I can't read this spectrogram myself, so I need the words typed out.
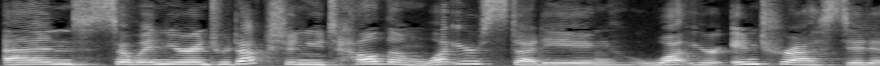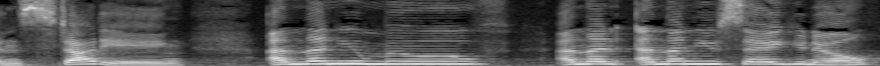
And so in your introduction, you tell them what you're studying, what you're interested in studying, and then you move and then and then you say, you know,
